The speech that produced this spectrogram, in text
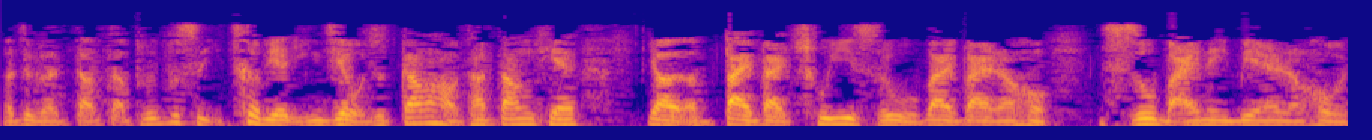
呃，这个当当不不是特别迎接我，是刚好他当天要拜拜，初一十五拜拜，然后十五摆那边，然后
